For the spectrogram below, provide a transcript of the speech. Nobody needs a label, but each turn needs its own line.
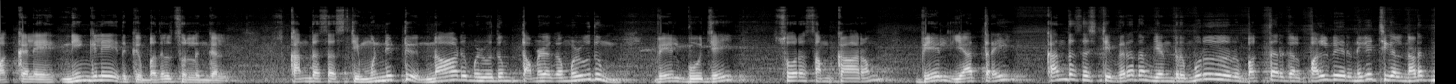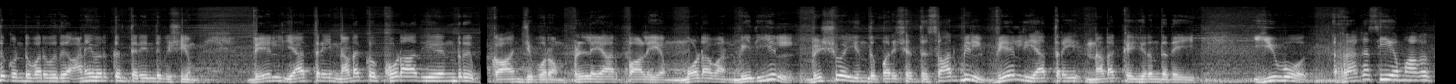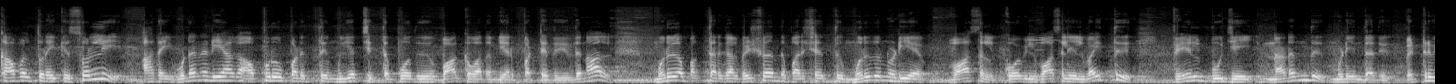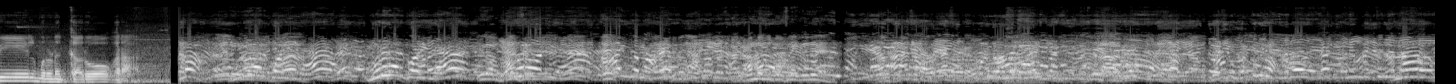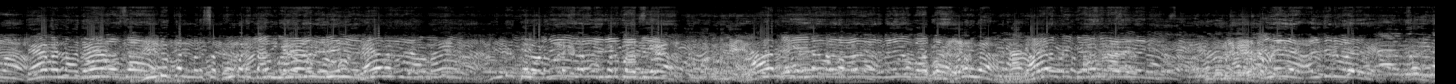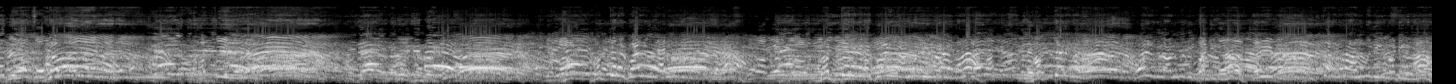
மக்களே நீங்களே இதுக்கு பதில் சொல்லுங்கள். கந்த சஷ்டி முன்னிட்டு நாடு முழுவதும் தமிழகம் முழுவதும் வேல் பூஜை சூரசம்காரம் வேல் யாத்திரை கந்த சஷ்டி விரதம் என்று முருகர் பக்தர்கள் பல்வேறு நிகழ்ச்சிகள் நடந்து கொண்டு வருவது அனைவருக்கும் தெரிந்த விஷயம். வேல் யாத்திரை நடக்கக்கூடாது என்று காஞ்சிபுரம் பிள்ளையார் பாளையம் மோடவான் வீதியில் விஸ்வ இந்து பரிஷத்து சார்பில் வேல் யாத்திரை நடக்க இருந்ததை இவோ ரகசியமாக காவல்துறைக்கு சொல்லி அதை உடனடியாக அப்புறப்படுத்த முயற்சித்த போது வாக்குவாதம் ஏற்பட்டது. இதனால் முருக பக்தர்கள் விஸ்வந்த பரிஷத்து முருகனுடைய வாசல் கோவில் வாசலில் வைத்து வேல் பூஜை நடந்து முடிந்தது. வெற்றிவேல் முருகனுக்கு அரோகரா.
முருகர் கோயில்ல ஆயுதமாக. இந்துக்கள் மனசை புண்படுத்தாதீங்க இந்துக்களோட மனசை புண்படுத்தாதீங்க பக்தர்களை மாட்டீங்களா? பக்தர்களை கோயிலுக்கு மாட்டீங்களா? பக்தர்களை அனுமதிக்க மாட்டீங்களா?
